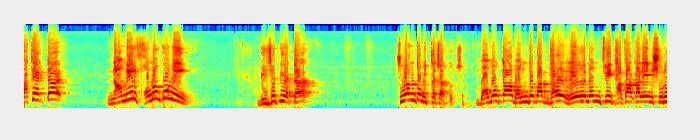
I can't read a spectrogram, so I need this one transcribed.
তাতে একটা নামের ফলকও নেই। বিজেপি একটা চূড়ান্ত মিথ্যাচার করছে। মমতা বন্দ্যোপাধ্যায় রেলমন্ত্রী থাকাকালীন শুরু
